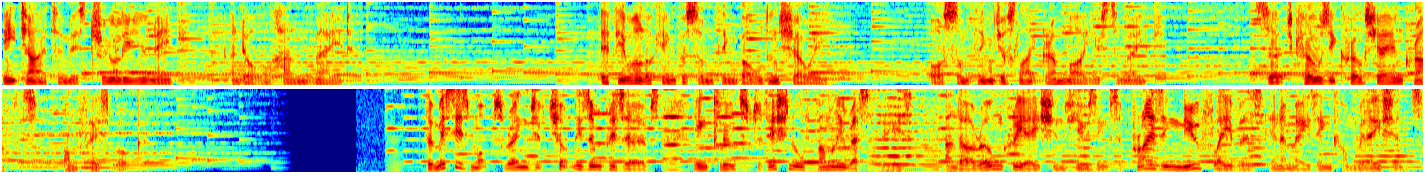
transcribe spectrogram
Each item is truly unique and all handmade. If you are looking for something bold and showy, or something just like Grandma used to make, search Cozy Crochet and Crafts on Facebook. The Mrs. Mops range of chutneys and preserves includes traditional family recipes and our own creations using surprising new flavours in amazing combinations.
